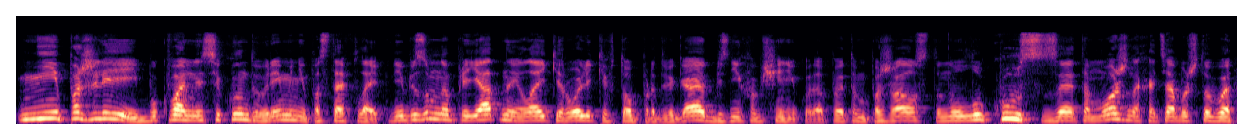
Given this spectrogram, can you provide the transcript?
не пожалей буквально секунду времени, поставь лайк. Мне безумно приятные лайки ролики в топ продвигают, без них вообще никуда. Поэтому, пожалуйста, ну лукус за это можно, хотя бы чтобы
